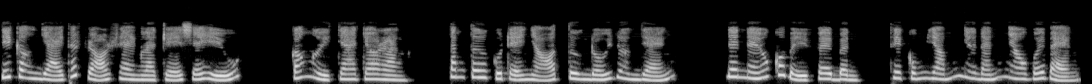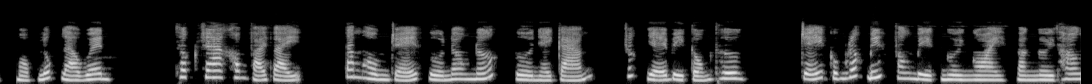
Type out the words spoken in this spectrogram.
chỉ cần giải thích rõ ràng là trẻ sẽ hiểu. Có người cha cho rằng, tâm tư của trẻ nhỏ tương đối đơn giản, nên nếu có bị phê bình thì cũng giống như đánh nhau với bạn một lúc là quên. Thật ra không phải vậy, tâm hồn trẻ vừa non nớt vừa nhạy cảm, rất dễ bị tổn thương. Trẻ cũng rất biết phân biệt người ngoài và người thân.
